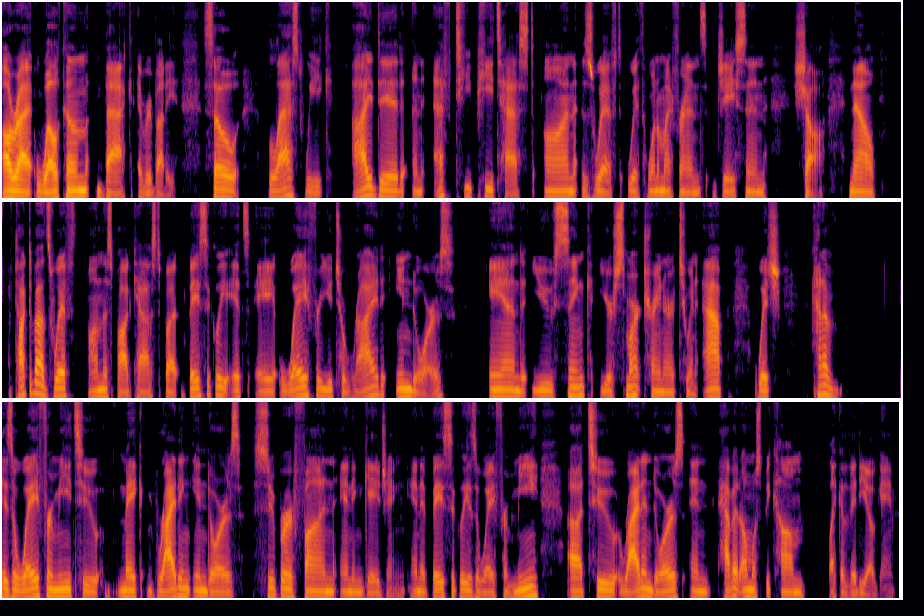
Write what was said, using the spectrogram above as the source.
All right, welcome back, everybody. So, last week, I did an FTP test on Zwift with one of my friends, Jason Shaw. Now, I've talked about Zwift on this podcast, but basically it's a way for you to ride indoors and you sync your smart trainer to an app, which kind of is a way for me to make riding indoors super fun and engaging. And it basically is a way for me uh, to ride indoors and have it almost become like a video game.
